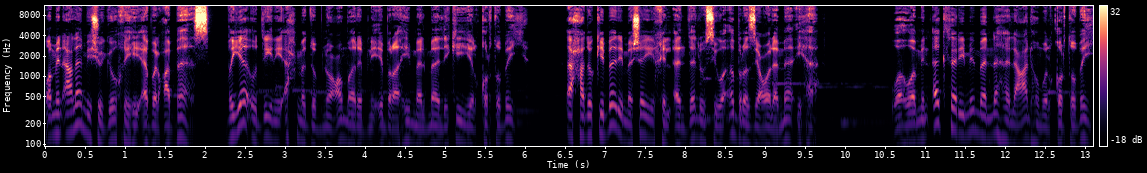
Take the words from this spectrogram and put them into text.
ومن أعلام شيوخه أبو العباس ضياء الدين أحمد بن عمر بن إبراهيم المالكي القرطبي. أحد كبار مشايخ الأندلس وأبرز علمائها وهو من أكثر ممن نهل عنهم القرطبي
